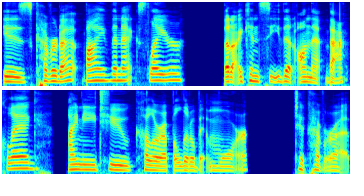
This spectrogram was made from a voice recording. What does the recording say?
is covered up by the next layer but I can see that on that back leg, I need to color up a little bit more to cover up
